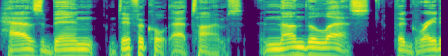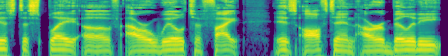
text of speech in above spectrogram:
has been difficult at times. Nonetheless, the greatest display of our will to fight is often our ability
